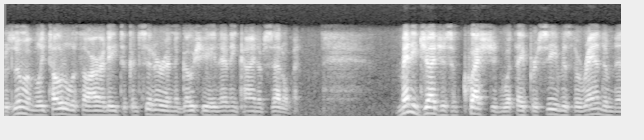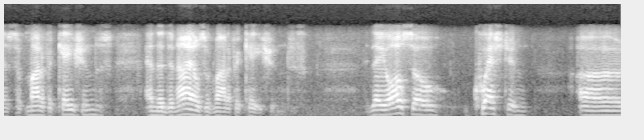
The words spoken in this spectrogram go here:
presumably total authority to consider and negotiate any kind of settlement. Many judges have questioned what they perceive as the randomness of modifications and the denials of modifications. They also question uh,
